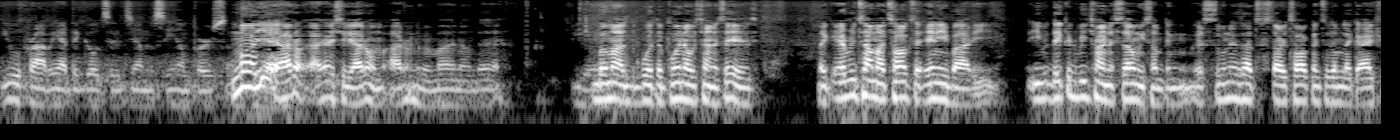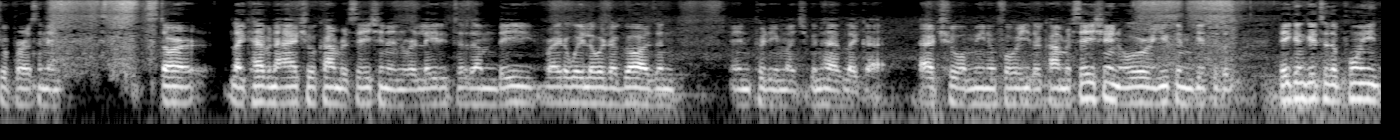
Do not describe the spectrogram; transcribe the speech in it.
You would probably have to go to the gym and see him personally. No, yeah, I don't. I actually, I don't. I don't even mind on that. Yeah. But my, what the point I was trying to say is, like every time I talk to anybody, even they could be trying to sell me something. As soon as I start talking to them like an actual person and start like having an actual conversation and relate it to them, they right away lower their guards and and pretty much you can have like a actual meaningful either conversation or you can get to the they can get to the point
